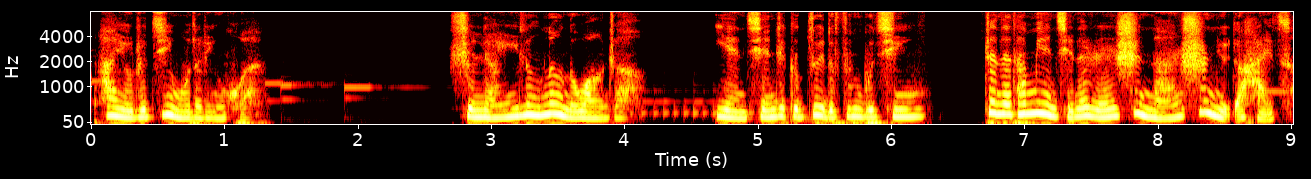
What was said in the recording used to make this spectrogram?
他有着寂寞的灵魂。沈良义愣愣的望着眼前这个醉得分不清。站在他面前的人是男是女的孩子。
